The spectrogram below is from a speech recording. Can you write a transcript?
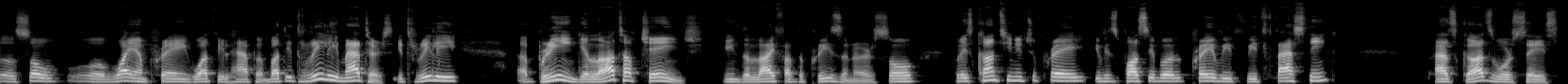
uh, so uh, why I'm praying, what will happen, but it really matters. It really uh, bring a lot of change in the life of the prisoners. So please continue to pray if it's possible. Pray with with fasting, as God's word says.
